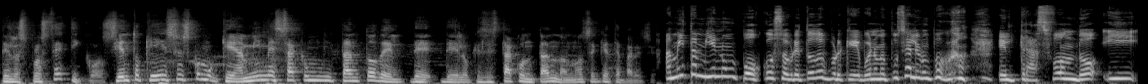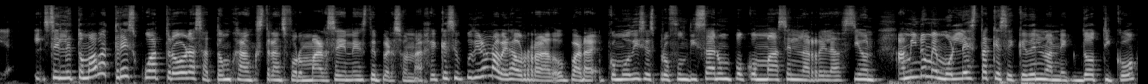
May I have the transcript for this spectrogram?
de los prostéticos. Siento que eso es como que a mí me saca un tanto de, de lo que se está contando. No sé qué te pareció. A mí también un poco, sobre todo porque, bueno, me puse a leer un poco el trasfondo y se le tomaba 3, 4 horas a Tom Hanks transformarse en este personaje que se pudieron haber ahorrado para, como dices, profundizar un poco más en la relación. A mí no me molesta que se quede en lo anecdótico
